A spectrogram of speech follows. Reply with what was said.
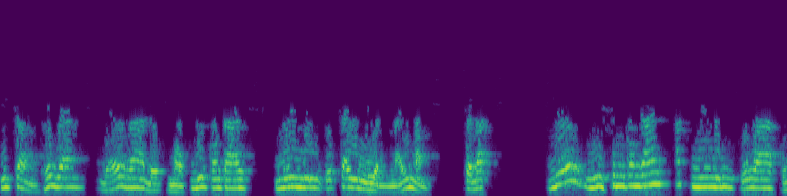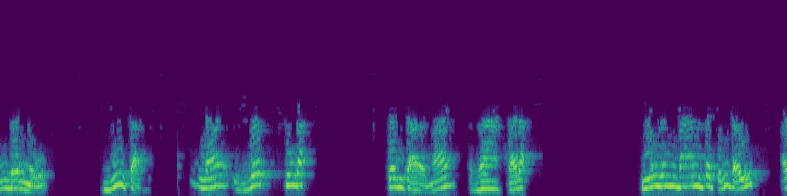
Chỉ cần thế gian để ra được một đứa con trai, nguyên linh của cây liền nảy mầm, trên đất. Nếu như sinh con gái, ắt nguyên linh của hoa cũng đơn nụ. Dưới trần nói, rớt xuống đất trên trời mới ra khỏi đất. Những linh ban cho chủng tử ở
